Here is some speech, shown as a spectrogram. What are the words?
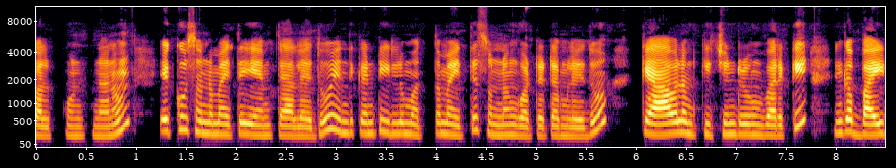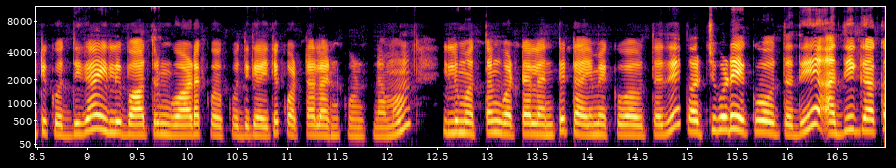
కలుపుకుంటున్నాను. ఎక్కువ సున్నం అయితే ఏం తేలేదు. ఎందుకంటే ఇల్లు మొత్తం అయితే సున్నం కొట్టడం లేదు. కేవలం కిచెన్ రూమ్ వరకు ఇంకా బయట కొద్దిగా ఇల్లు బాత్రూమ్ గోడ కొద్దిగా అయితే కొట్టాలనుకుంటున్నాము. ఇల్లు మొత్తం కొట్టాలంటే టైం ఎక్కువ అవుతుంది ఖర్చు కూడా ఎక్కువ అవుతుంది అది కాక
